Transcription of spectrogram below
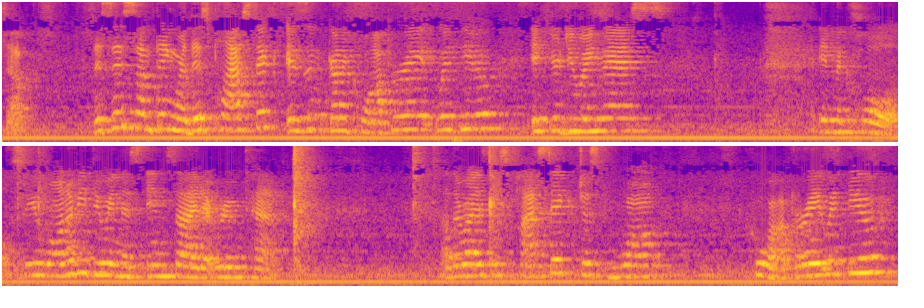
So this is something where this plastic isn't gonna cooperate with you if you're doing this in the cold. So you wanna be doing this inside at room temp. Otherwise, this plastic just won't cooperate with you.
